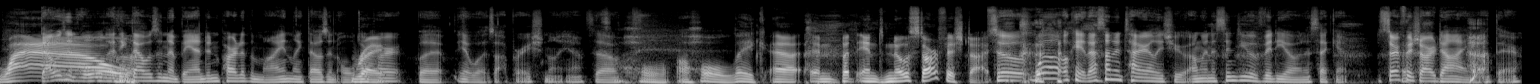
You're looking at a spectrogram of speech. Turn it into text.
Wow. That was an old. I think that was an abandoned part of the mine. Like that was an older Right. part, but it was operational. Yeah. So. A whole a whole lake, uh, and but and no starfish died. So, well, okay, that's not entirely true. I'm going to send you a video in a second. Starfish are dying out there.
